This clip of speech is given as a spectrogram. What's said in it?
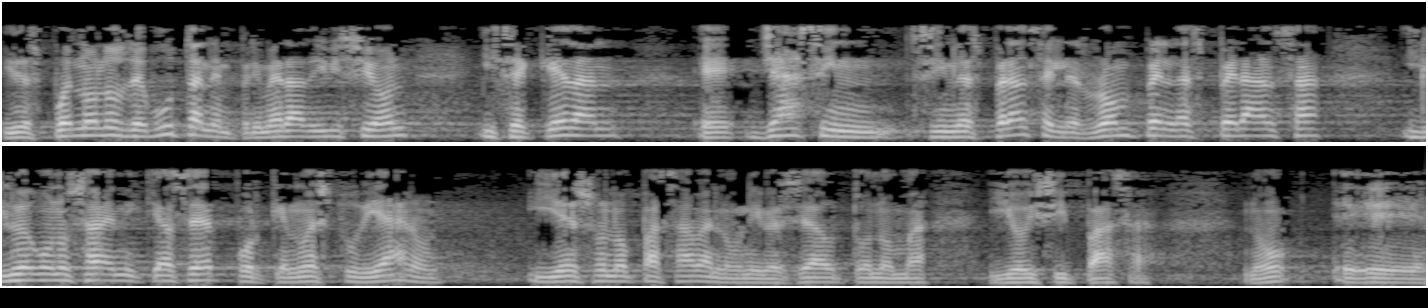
y después no los debutan en primera división y se quedan eh, ya sin, sin la esperanza y les rompen la esperanza y luego no saben ni qué hacer porque no estudiaron. Y eso no pasaba en la Universidad Autónoma y hoy sí pasa, ¿no? Eh,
